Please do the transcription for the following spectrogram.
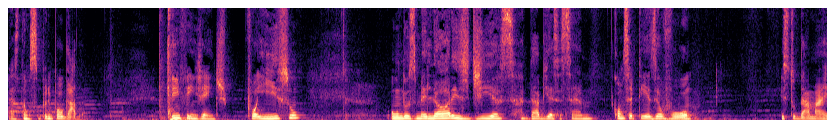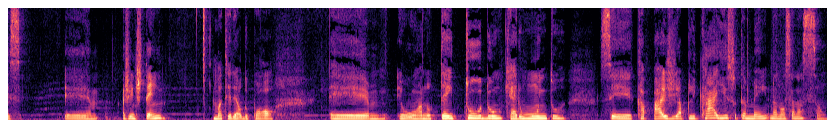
Elas estão super empolgadas. Enfim, gente, foi isso um dos melhores dias da BSSM. Com certeza eu vou estudar mais. É, a gente tem o material do pó. É, eu anotei tudo, quero muito ser capaz de aplicar isso também na nossa nação.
